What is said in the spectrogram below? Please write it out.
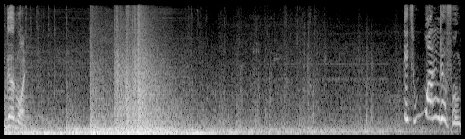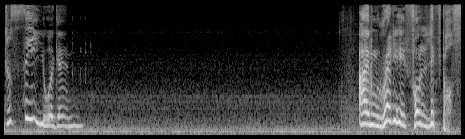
Good one. It's wonderful to see you again. I'm ready for liftoff.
